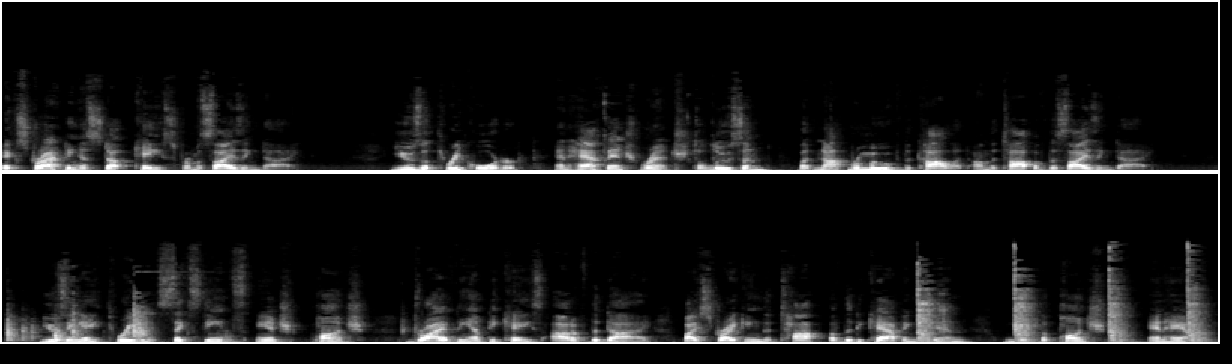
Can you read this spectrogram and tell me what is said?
Extracting a stuck case from a sizing die. Use a 3 quarter and half inch wrench to loosen but not remove the collet on the top of the sizing die. Using a 3 16 inch punch, drive the empty case out of the die by striking the top of the decapping pin with the punch and hammer.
